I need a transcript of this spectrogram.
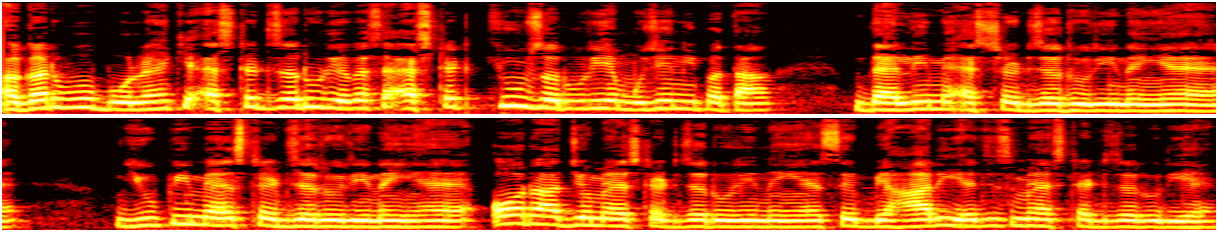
अगर वो बोल रहे हैं कि एस्टेट ज़रूरी है, वैसे एस्टेट क्यों ज़रूरी है मुझे नहीं पता। दिल्ली में एस्टेट ज़रूरी नहीं है। यूपी में एस्टेट ज़रूरी नहीं है और राज्यों में एस्टेट ज़रूरी नहीं है, सिर्फ़ बिहार ही है जिसमें एस्टेट ज़रूरी है।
